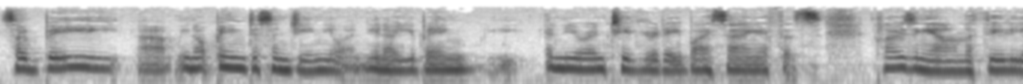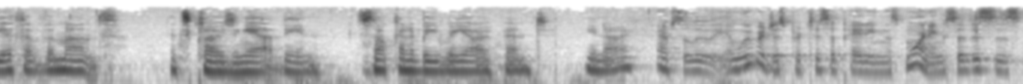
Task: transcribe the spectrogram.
so be um, you're not being disingenuous. You know, you're being in your integrity by saying if it's closing out on the thirtieth of the month, it's closing out. Then it's not going to be reopened. You know. Absolutely. And we were just participating this morning. So this is,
